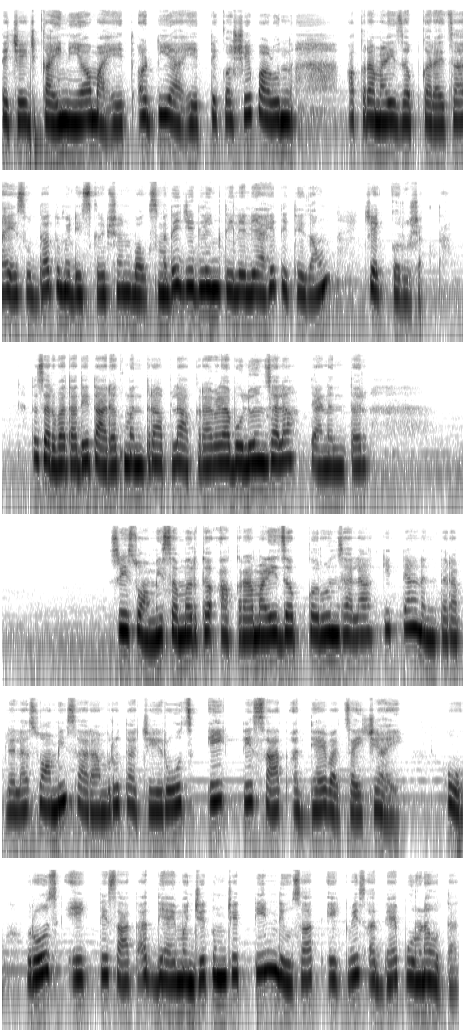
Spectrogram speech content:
त्याचे जे काही नियम आहेत अटी आहेत ते कसे पाळून अकरा माळी जप करायचा हे सुद्धा तुम्ही डिस्क्रिप्शन बॉक्समध्ये जी लिंक दिलेली आहे तिथे जाऊन चेक करू शकता. तर सर्वात आधी तारक मंत्र आपला अकरा वेळा बोलून झाला. त्यानंतर श्री स्वामी समर्थ अकरा माळी जप करून झाला की त्यानंतर आपल्याला स्वामी सारामृताचे रोज एक ते सात अध्याय वाचायचे आहे. हो रोज एक ते सात अध्याय म्हणजे तुमचे तीन दिवसात एकवीस अध्याय पूर्ण होतात.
